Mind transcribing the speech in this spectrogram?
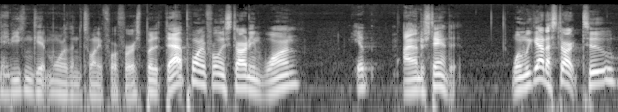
maybe you can get more than a 24 first. But at that point, if we're only starting one, Yep. I understand it. When we got to start two,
